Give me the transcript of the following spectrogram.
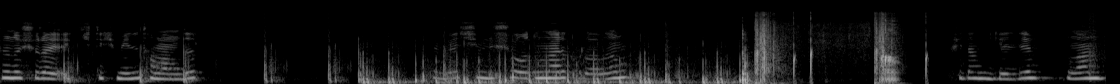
Şunu da şuraya ektik miydi? Tamamdır. Evet. Şimdi şu odunları kıralım. Fidan geldi. Lan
